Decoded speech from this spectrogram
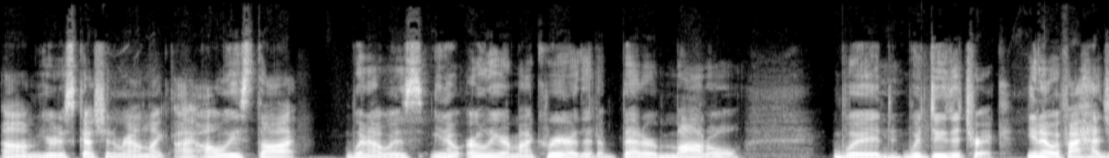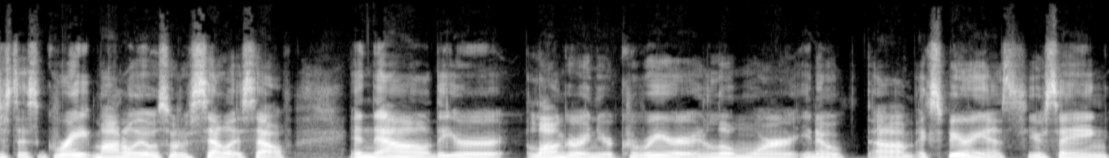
um, your discussion around like, I always thought when I was, you know, earlier in my career that a better model would would do the trick. You know, if I had just this great model, it would sort of sell itself. And now that you're longer in your career and a little more, you know, um, experienced, you're saying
